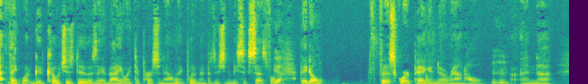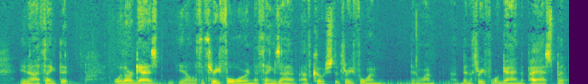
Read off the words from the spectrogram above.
I think what good coaches do is they evaluate their personnel and they put them in position to be successful. Yeah. They don't fit a square peg into a round hole. Mm-hmm. And, uh, you know, I think that with our guys, you know, with the three four and the things I've, I've coached the three four. I've been I've been a three four guy in the past, but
